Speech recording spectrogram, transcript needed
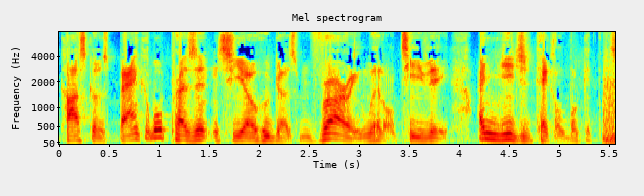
Costco's bankable president and CEO who does very little TV. I need you to take a look at this.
